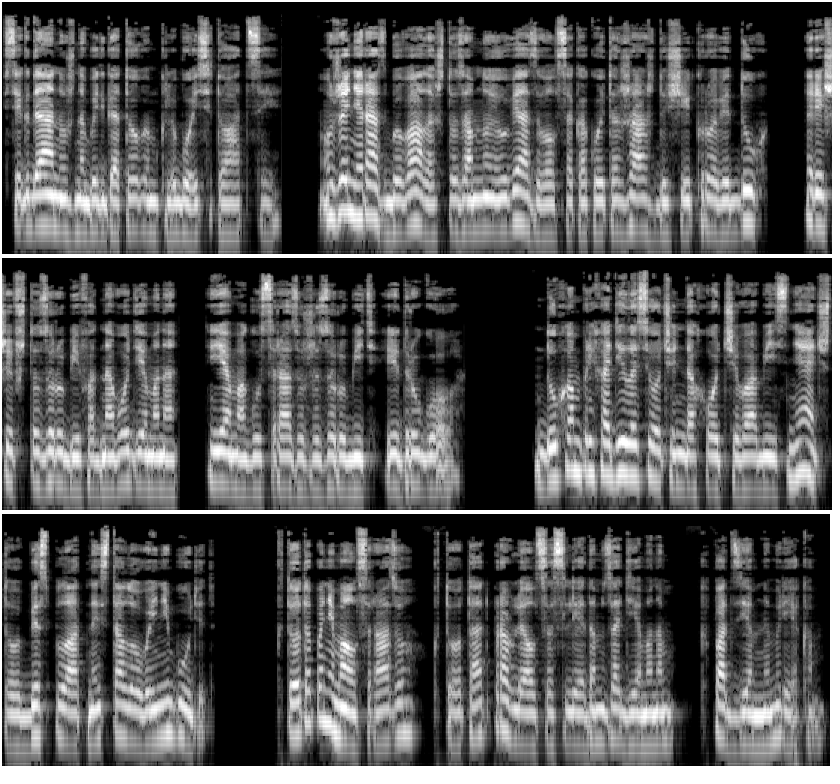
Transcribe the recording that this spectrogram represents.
Всегда нужно быть готовым к любой ситуации. Уже не раз бывало, что за мной увязывался какой-то жаждущий крови дух, решив, что зарубив одного демона, я могу сразу же зарубить и другого. Духам приходилось очень доходчиво объяснять, что бесплатной столовой не будет. Кто-то понимал сразу, кто-то отправлялся следом за демоном к подземным рекам.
